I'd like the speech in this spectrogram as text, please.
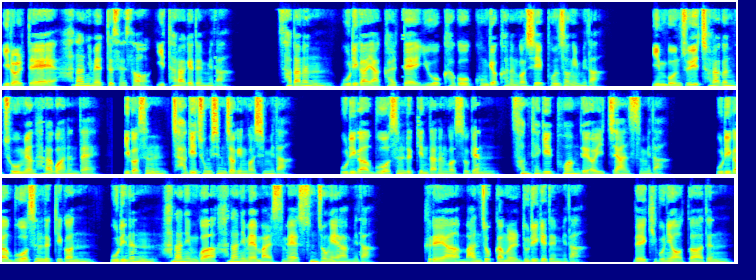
이럴 때에 하나님의 뜻에서 이탈하게 됩니다. 사단은 우리가 약할 때 유혹하고 공격하는 것이 본성입니다. 인본주의 철학은 좋으면 하라고 하는데 이것은 자기 중심적인 것입니다. 우리가 무엇을 느낀다는 것 속엔 선택이 포함되어 있지 않습니다. 우리가 무엇을 느끼건 우리는 하나님과 하나님의 말씀에 순종해야 합니다. 그래야 만족감을 누리게 됩니다. 내 기분이 어떠하든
